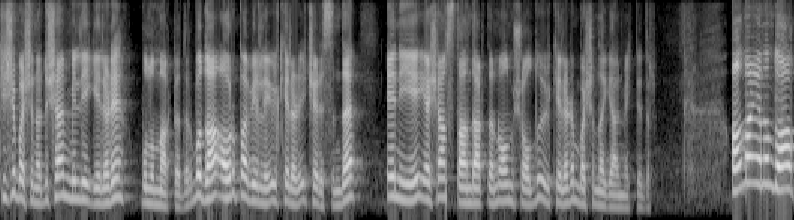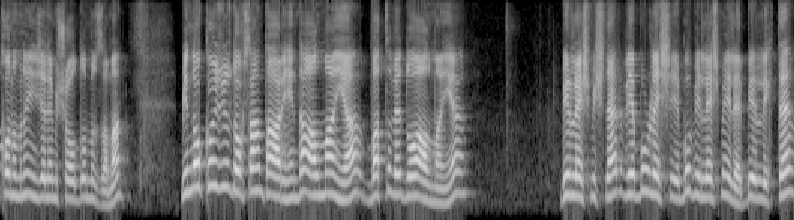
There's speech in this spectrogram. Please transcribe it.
kişi başına düşen milli geliri bulunmaktadır. Bu da Avrupa Birliği ülkeleri içerisinde en iyi yaşam standartlarının olmuş olduğu ülkelerin başında gelmektedir. Almanya'nın doğal konumunu incelemiş olduğumuz zaman 1990 tarihinde Almanya, Batı ve Doğu Almanya birleşmişler ve bu birleşme ile birlikte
